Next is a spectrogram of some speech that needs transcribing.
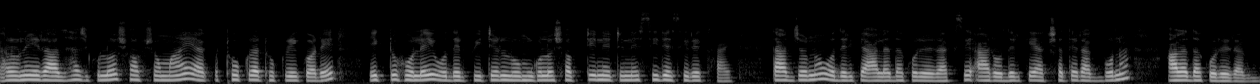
কারণ এই রাজহাঁসগুলো সব সময় এক ঠোকরা ঠোকরি করে, একটু হলেই ওদের পিঠের লোমগুলো সব টেনে টেনে ছিঁড়ে ছিঁড়ে খায়। তার জন্য ওদেরকে আলাদা করে রাখছি, আর ওদেরকে একসাথে রাখব না, আলাদা করে রাখব।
